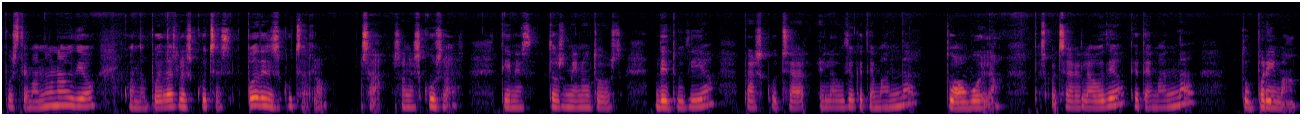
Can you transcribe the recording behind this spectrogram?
pues te mando un audio, cuando puedas lo escuchas, puedes escucharlo. O sea, son excusas. Tienes dos minutos de tu día para escuchar el audio que te manda tu abuela, para escuchar el audio que te manda tu prima.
